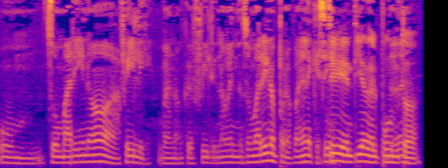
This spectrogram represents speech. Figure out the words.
un submarino a Philly. Bueno, que Philly no venden submarino, pero ponerle que sí. Sí, entiendo el punto.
